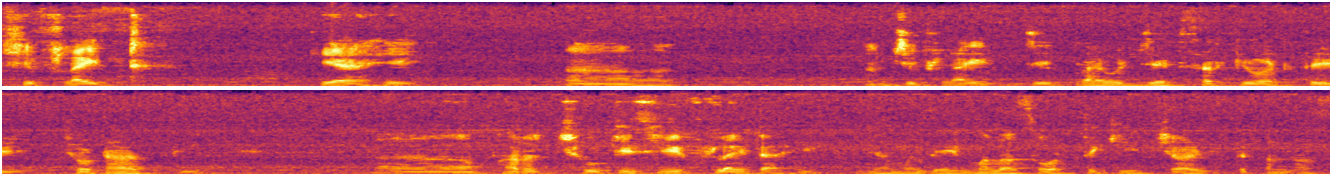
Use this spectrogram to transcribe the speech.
ही फ्लाईट ही आहे. आमची फ्लाईट जी प्रायव्हेट जेटसारखी वाटते छोटा हत्ती. फारच छोटीशी फ्लाईट आहे. ज्यामध्ये मला असं वाटतं की चाळीस ते पन्नास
